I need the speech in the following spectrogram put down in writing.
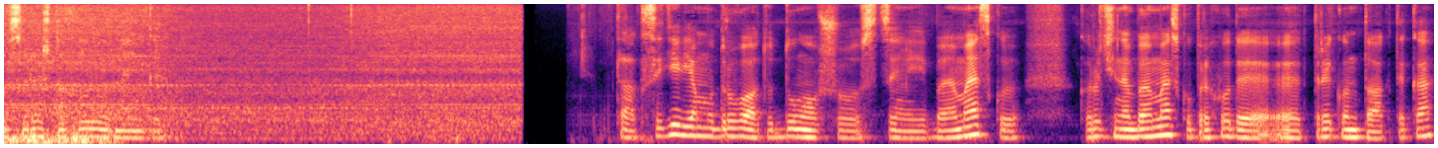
все решта холодненьке. Так, сидів я мудрував, тут думав, що з цією БМС-кою. Коротше, на БМС-ку приходить е, три контактика.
